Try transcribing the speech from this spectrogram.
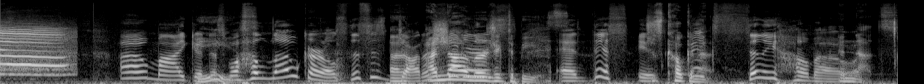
Ow! Oh my goodness. Bees. Well, hello, girls. This is Uh, Donna. I'm not allergic to bees. And this is Just coconut. Big Silly Homo. and nuts.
